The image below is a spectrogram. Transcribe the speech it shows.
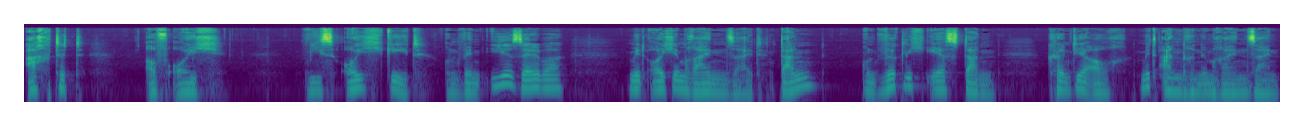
Achtet auf euch, wie es euch geht. Und wenn ihr selber mit euch im Reinen seid, dann und wirklich erst dann könnt ihr auch mit anderen im Reinen sein.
